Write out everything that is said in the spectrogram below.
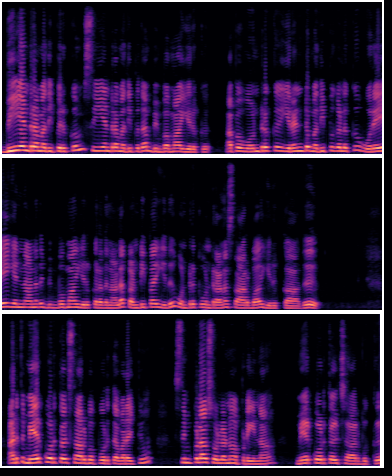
பி என்ற மதிப்பிற்கும் சி என்ற மதிப்பு தான் பிம்பமாக இருக்குது அப்போ ஒன்றுக்கு இரண்டு மதிப்புகளுக்கு ஒரே எண்ணானது பிம்பமாக இருக்கிறதுனால கண்டிப்பாக இது ஒன்றுக்கு ஒன்றான சார்பாக இருக்காது. அடுத்து மேற்கோர்த்தல் சார்பை பொறுத்த வரைக்கும் சிம்பிளாக சொல்லணும் அப்படின்னா மேற்கோர்த்தல் சார்புக்கு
